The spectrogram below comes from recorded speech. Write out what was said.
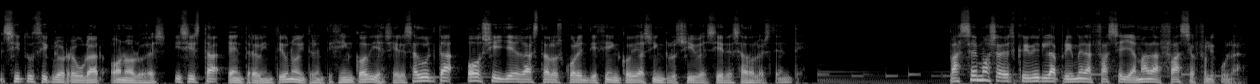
si tu ciclo es regular o no lo es, y si está entre 21 y 35 días si eres adulta o si llega hasta los 45 días inclusive si eres adolescente. Pasemos a describir la primera fase llamada fase folicular.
